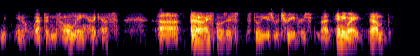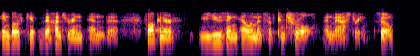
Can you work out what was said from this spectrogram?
you know, weapons only, I guess. Uh, I suppose they still use retrievers. But anyway, um, in both the hunter and, and the falconer, you're using elements of control and mastery. So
